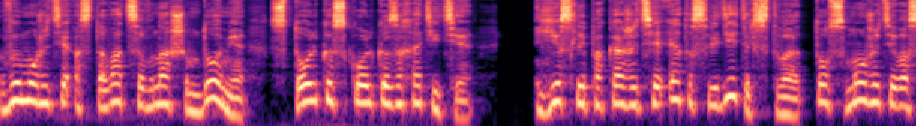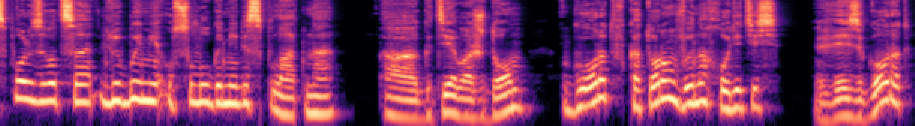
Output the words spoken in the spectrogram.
вы можете оставаться в нашем доме столько, сколько захотите. Если покажете это свидетельство, то сможете воспользоваться любыми услугами бесплатно». «А где ваш дом?» «Город, в котором вы находитесь». «Весь город?»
